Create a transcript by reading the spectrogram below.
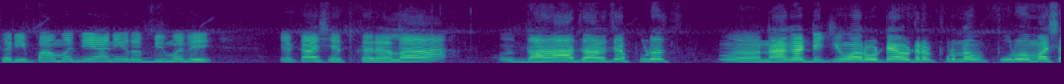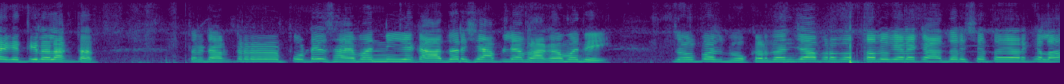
खरीपामध्ये आणि रब्बीमध्ये एका शेतकऱ्याला दहा हजाराच्या पुढंच नागाटी किंवा रोट्यावटर पूर्ण पूर्व मशागतीला लागतात. तर डॉक्टर पोटे साहेबांनी एक आदर्श आपल्या भागामध्ये जवळपास भोकरदानच्या प्रभात तालुक्याला एक आदर्श तयार केला.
